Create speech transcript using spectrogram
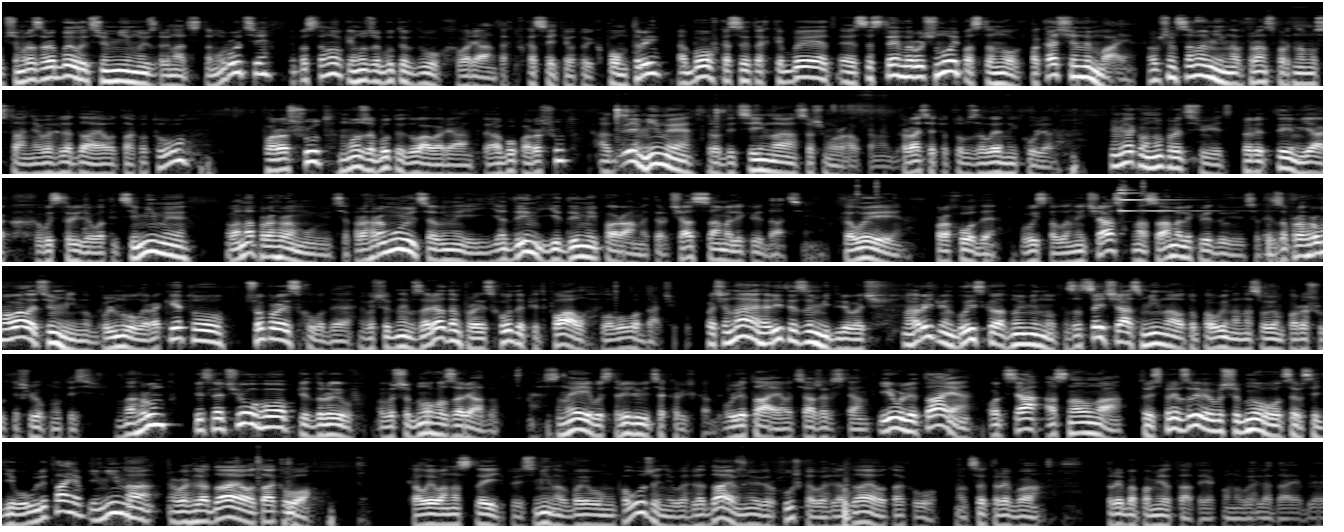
В общем, розробили цю міну з 13-му році. Постановки може бути в двох варіантах: в касеті отой КПОМ 3 або в касетах КБ. Е, Системи ручної постановки поки ще немає. В общем, сама міна в транспортному стані виглядає отак от. Парашут може бути два варіанти: або парашут, а дві міни традиційно зі шмургалками. Красять ото в зелений колір. Як воно працює? Перед тим як вистрілювати ці міни, вона програмується. Програмується в неї один єдиний параметр час самоліквідації. Коли проходить виставлений час, вона саме ліквідується. Запрограмували цю міну, пульнули ракету. Що происходить? Вишибним зарядом происходить підпал лобового датчику. Починає горіти замідлювач. Горить він близько одної минути. За цей час міна ото повинна на своєму парашуті шлюпнутись на ґрунт. Після чого підрив вишибного заряду. З неї вистрілюється кришка. Улітає оця жерстянка. І улітає оця основна. Тобто при взриві вишибного це все діло улітає, і міна виглядає отак во. Коли вона стоїть, тобто міна в бойовому положенні виглядає, в нього верхушка виглядає отак во. Оце треба, треба пам'ятати, як воно виглядає, блядь.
